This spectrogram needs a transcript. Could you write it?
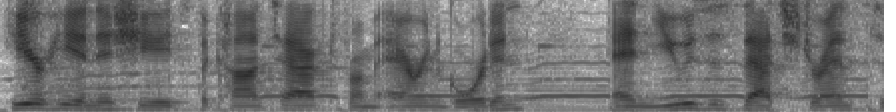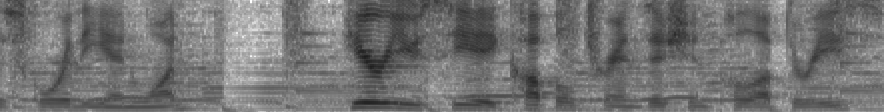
Here he initiates the contact from Aaron Gordon and uses that strength to score the and-one. Here you see a couple transition pull-up threes.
